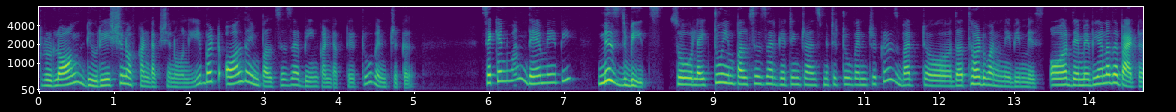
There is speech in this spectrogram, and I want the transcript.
prolonged duration of conduction only but all the impulses are being conducted to ventricle. Second one there may be missed beats. So like two impulses are getting transmitted to ventricles but uh, the third one may be missed or there may be another pattern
